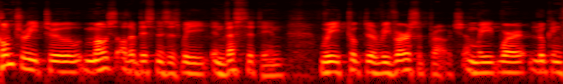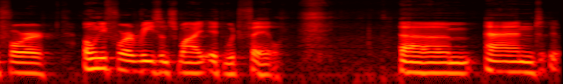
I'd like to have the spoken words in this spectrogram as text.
contrary to most other businesses we invested in, we took the reverse approach and we were looking for only for reasons why it would fail. Um, and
